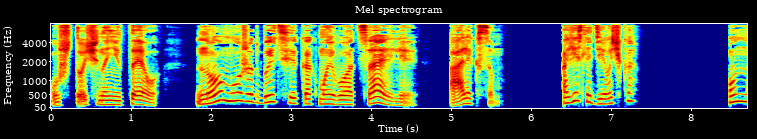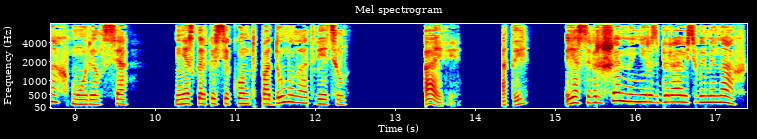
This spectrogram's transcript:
«Уж точно не Тео, но, может быть, как моего отца или Алексом. А если девочка?» Он нахмурился, несколько секунд подумал и ответил. «Айви, а ты?» Я совершенно не разбираюсь в именах,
